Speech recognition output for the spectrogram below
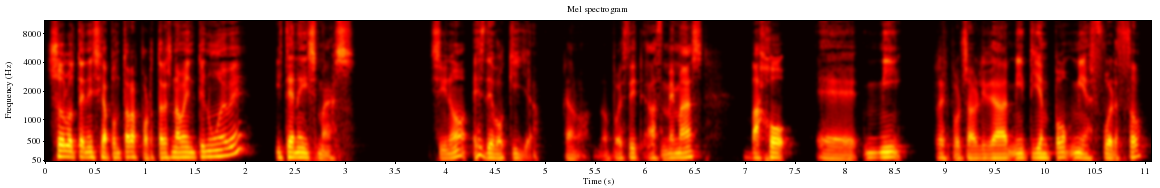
solo tenéis que apuntaros por 3,99 y tenéis más. Si no, es de boquilla. Claro, no puedes decir, hazme más bajo eh, mi responsabilidad, mi tiempo, mi esfuerzo,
